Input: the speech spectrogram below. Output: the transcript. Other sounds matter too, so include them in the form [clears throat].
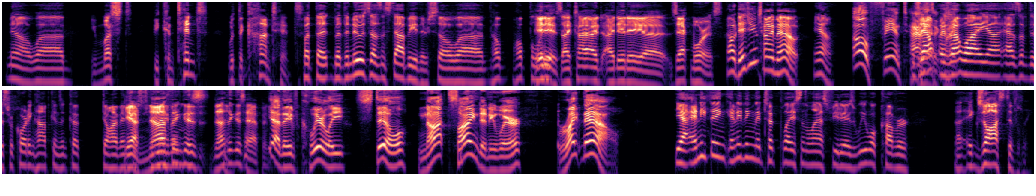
no, uh, You must be content with the content. but the but the news doesn't stop either. So uh, hope hopefully it is. I, I, I did a uh, Zach Morris Oh, did you? time out? Yeah. Oh, Is fantastic. that is that why uh, as of this recording, Hopkins and Cook don't have Yeah, interest? from nothing anybody? is nothing has happened. Yeah, they've clearly still not signed anywhere right now. Yeah, anything anything that took place in the last few days, we will cover uh, exhaustively.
